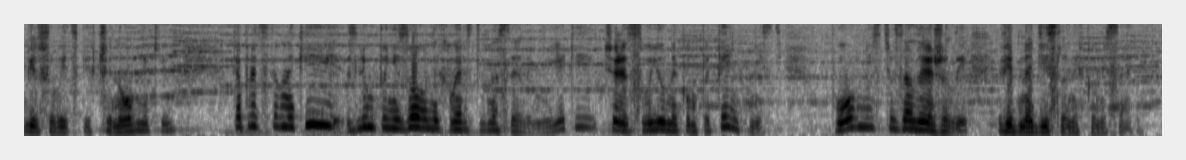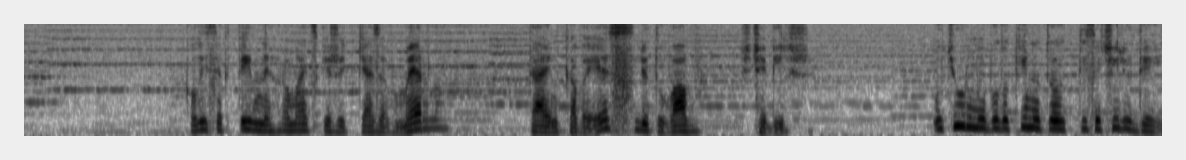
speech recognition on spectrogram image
більшовицьких чиновників та представники злюмпенізованих верств населення, які через свою некомпетентність повністю залежали від надісланих комісарів. Колись активне громадське життя завмерло, та НКВС лютував ще більше. У тюрми було кинуто тисячі людей,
